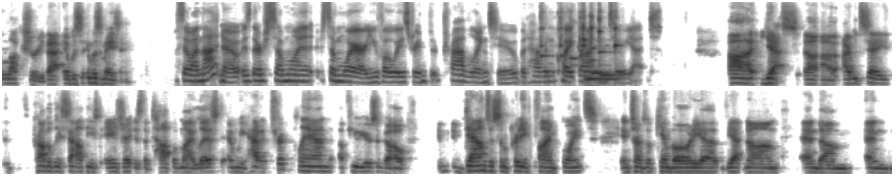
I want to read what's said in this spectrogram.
Luxury. That it was. It was amazing. So on that note, is there someone somewhere you've always dreamed of traveling to but haven't quite gotten to yet? Uh, yes, uh, I would say probably Southeast Asia is the top of my list. And we had a trip planned a few years ago down to some pretty fine points in terms of Cambodia, Vietnam, and um, and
